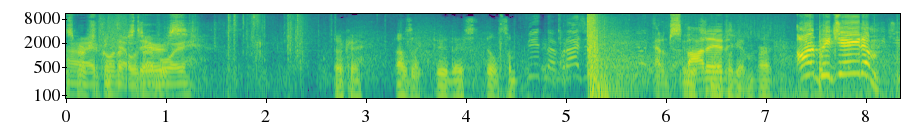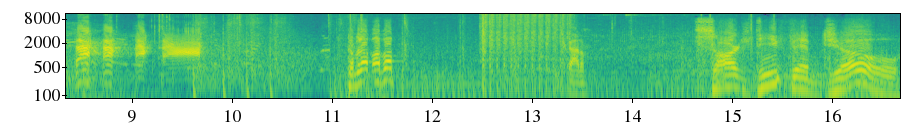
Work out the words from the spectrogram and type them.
All right, I Smirks are think that was our boy. Okay. I was like, dude, there's still some. Had him spotted. smoke will get murked. RPG'd him! Coming up, up, up. Got him. Sarge Defib Joe.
